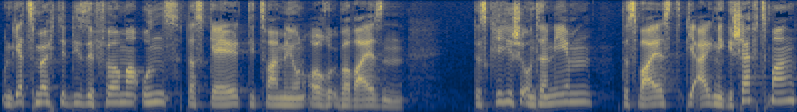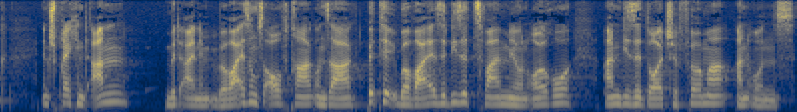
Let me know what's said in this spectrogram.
und jetzt möchte diese Firma uns das Geld, die zwei Millionen Euro überweisen. Das griechische Unternehmen, das weist die eigene Geschäftsbank entsprechend an mit einem Überweisungsauftrag und sagt, bitte überweise diese zwei Millionen Euro an diese deutsche Firma, an uns.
